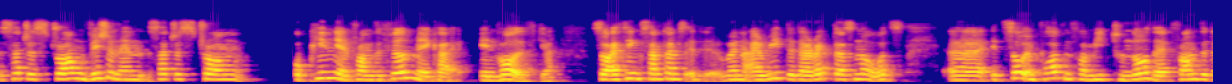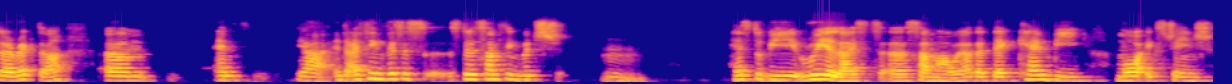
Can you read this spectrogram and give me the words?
such a strong vision and such a strong opinion from the filmmaker involved. Yeah. So I think sometimes it, when I read the director's notes, uh, it's so important for me to know that from the director. Um, and yeah, and I think this is still something which um, has to be realized uh, somehow, yeah? that there can be more exchange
